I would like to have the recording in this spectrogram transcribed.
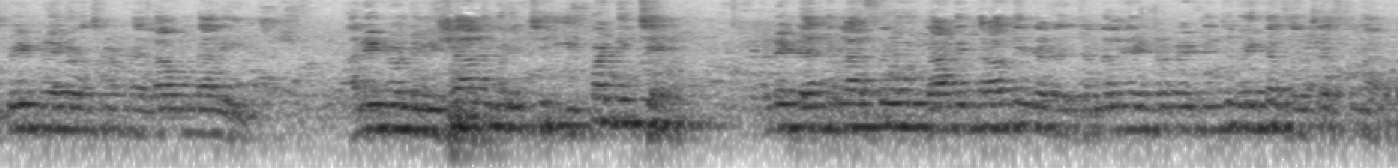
స్పీడ్ బ్రేకర్ వచ్చినప్పుడు ఎలా ఉండాలి అనేటువంటి విషయాల గురించి ఇప్పటి నుంచే అంటే టెన్త్ క్లాస్ దాటిన తర్వాత ఇక్కడ జనరల్గా ఇంటర్మీడియట్ నుంచి వెహికల్స్ వచ్చేస్తున్నారు.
